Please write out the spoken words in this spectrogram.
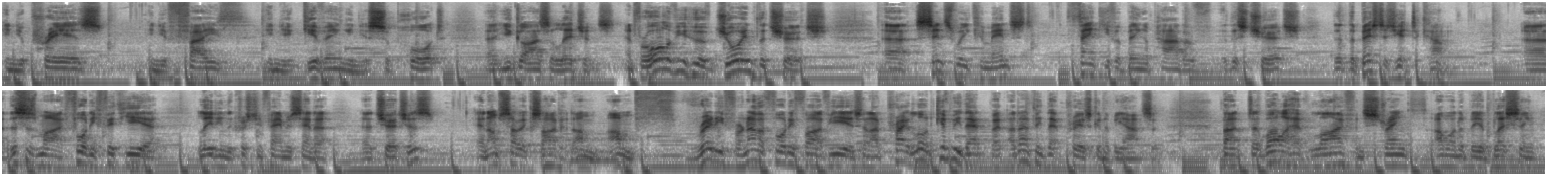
in your prayers, in your faith, in your giving, in your support. Uh, you guys are legends. And for all of you who have joined the church uh, since we commenced, thank you for being a part of this church. The, the best is yet to come. Uh, this is my 45th year leading the Christian Family Centre uh, churches, and I'm so excited. I'm, I'm ready for another 45 years, and I pray, Lord, give me that, but I don't think that prayer is going to be answered. But uh, while I have life and strength, I want to be a blessing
